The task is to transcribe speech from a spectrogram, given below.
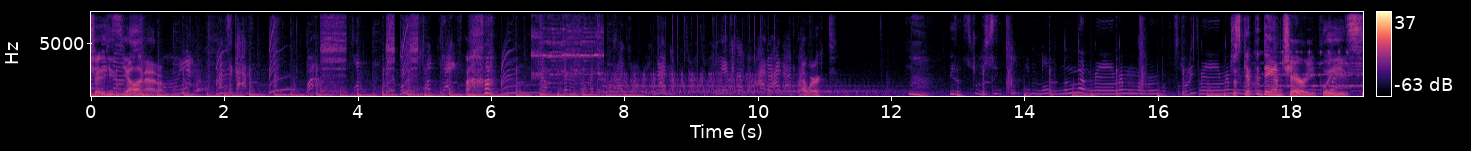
Shit, he's yelling at him. that worked. Just get the damn cherry, please.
